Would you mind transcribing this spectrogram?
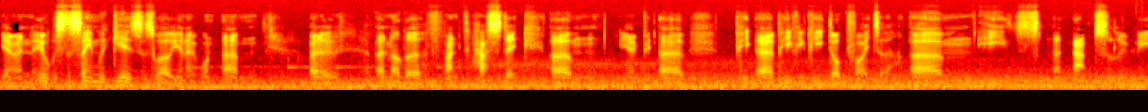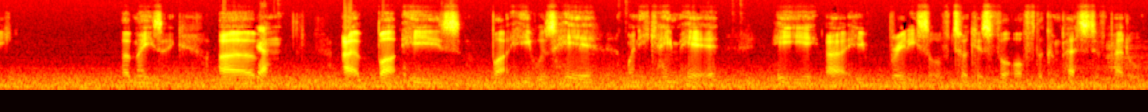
you know, and it was the same with Gears as well. You know, one um, uh, another fantastic um, you know P- uh, P- uh, PvP dogfighter. Um, he's absolutely amazing. Um, Yeah. uh, but he's but he was here when he came here. He uh, he really sort of took his foot off the competitive pedal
